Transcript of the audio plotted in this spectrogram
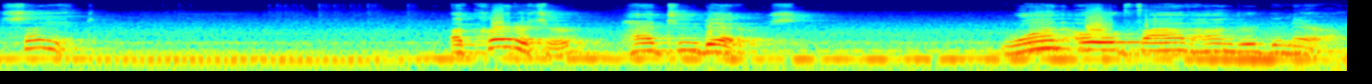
say it. A creditor had two debtors. One owed 500 denarii,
